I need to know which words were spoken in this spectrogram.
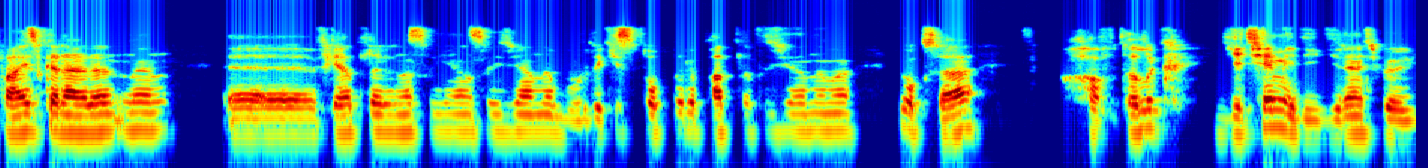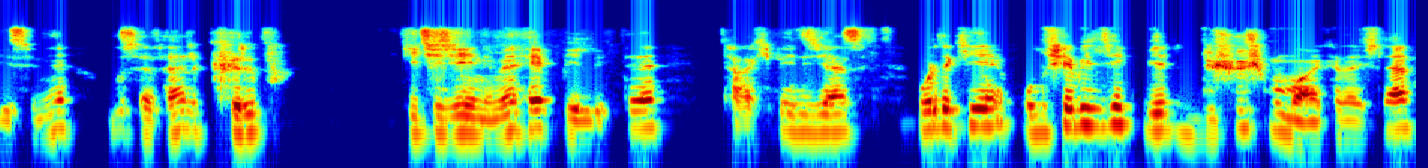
Faiz kararının e, fiyatları nasıl yansıyacağını, buradaki stopları patlatacağını mı yoksa haftalık geçemediği direnç bölgesini bu sefer kırıp geçeceğini mi hep birlikte takip edeceğiz. Buradaki oluşabilecek bir düşüş mu mu arkadaşlar?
